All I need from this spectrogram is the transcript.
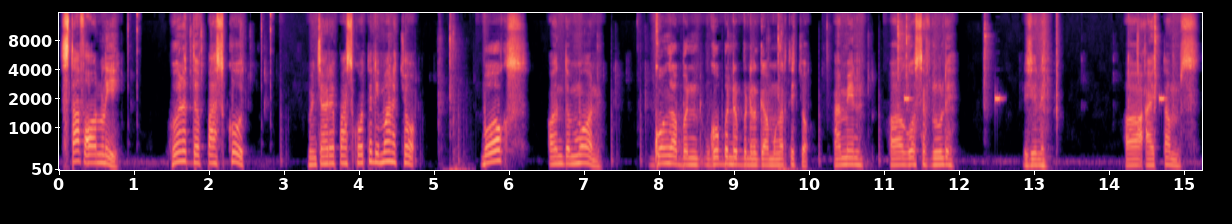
Stuff only. Where the passcode? Mencari passcode-nya di mana, Cok? Box on the moon. Gua nggak ben, gua bener-bener gak mengerti, Cok. I mean, uh, gue save dulu deh. Di sini. Uh, items.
